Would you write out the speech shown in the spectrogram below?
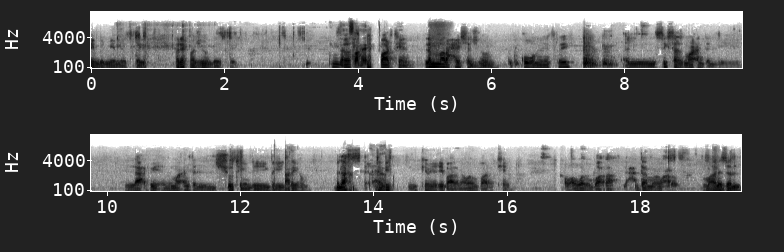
من ال three فريق مجنون بال three صحيح. مباراتين لما راح يسجلون بقوة من ال three ال Sixers ما عنده اللي اللاعبين ما عنده ال shooting اللي يقدر يجاريهم بالأخص إمبيد يغيب على أول مباراتين أو أول مباراة لحد ما معروف. ما نزل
